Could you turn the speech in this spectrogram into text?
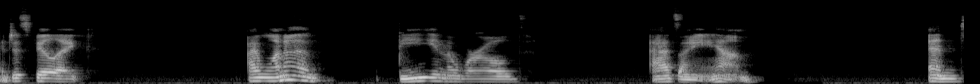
I just feel like I want to be in the world as I am and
